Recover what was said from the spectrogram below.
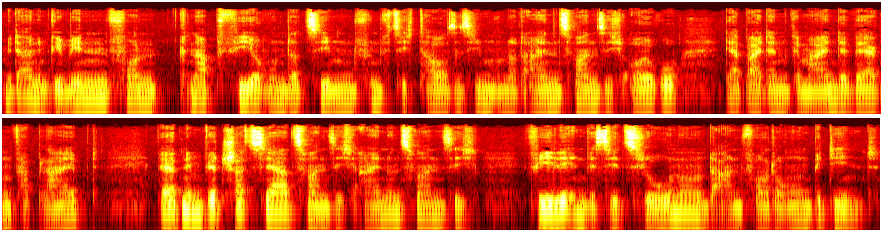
Mit einem Gewinn von knapp 457.721 Euro, der bei den Gemeindewerken verbleibt, werden im Wirtschaftsjahr 2021 viele Investitionen und Anforderungen bedient.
